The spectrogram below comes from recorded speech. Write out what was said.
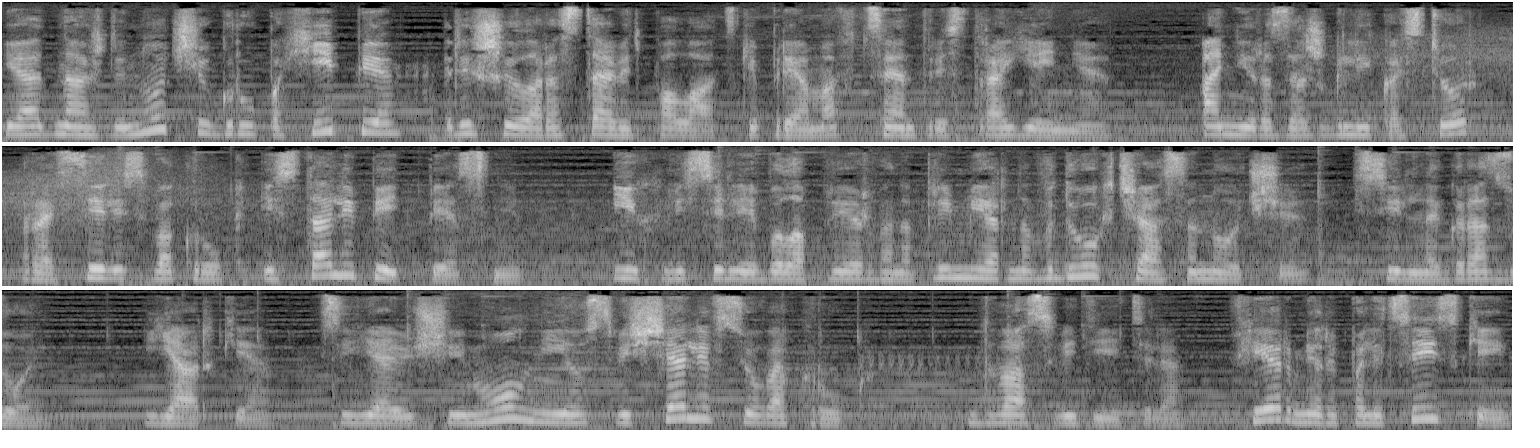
и однажды ночью группа хиппи решила расставить палатки прямо в центре строения. Они разожгли костер, расселись вокруг и стали петь песни. Их веселье было прервано примерно в двух часа ночи, сильной грозой. Яркие, сияющие молнии освещали все вокруг. Два свидетеля, фермер и полицейский,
